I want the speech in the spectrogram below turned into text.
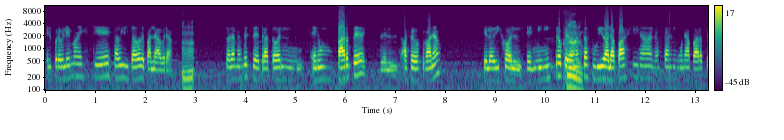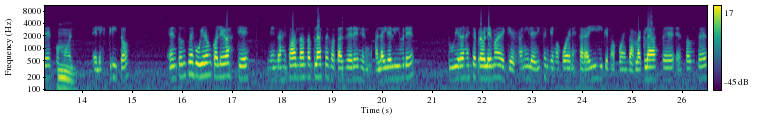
el problema es que está habilitado de palabra. Solamente se trató en, en un parte del hace dos semanas que lo dijo el, el ministro, pero no está subido a la página, no está en ninguna parte como mm. el, el escrito. Entonces hubieron colegas que mientras estaban dando clases o talleres en, al aire libre, tuvieron este problema de que van y le dicen que no pueden estar ahí, que no pueden dar la clase. Entonces,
